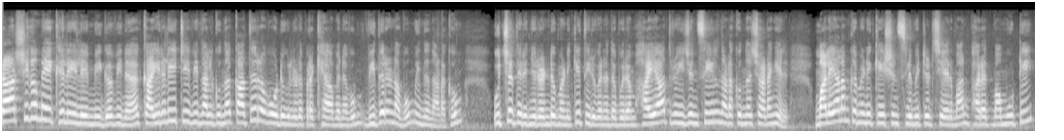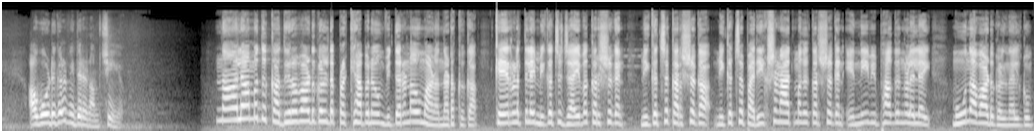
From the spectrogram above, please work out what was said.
കാർഷിക മേഖലയിലെ മികവിന് കൈരളി ടി വി നൽകുന്ന കതിർ അവാർഡുകളുടെ പ്രഖ്യാപനവും വിതരണവും ഇന്ന് നടക്കും. ഉച്ചതിരിഞ്ഞ് രണ്ടു മണിക്ക് തിരുവനന്തപുരം ഹയാത്ത് റീജൻസിയിൽ നടക്കുന്ന ചടങ്ങിൽ Malayalam communications limited chairman Bharat Mammootty അവാർഡുകൾ വിതരണം ചെയ്യും. നാലാമത് കതിറവാർഡുകളുടെ പ്രഖ്യാപനവും വിതരണവുമാണ് നടക്കുക. കേരളത്തിലെ മികച്ച ജൈവ കർഷകൻ മികച്ച കർഷക മികച്ച പരീക്ഷണാത്മക കർഷകൻ എന്നീ വിഭാഗങ്ങളിലായി മൂന്ന് അവാർഡുകൾ നൽകും.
